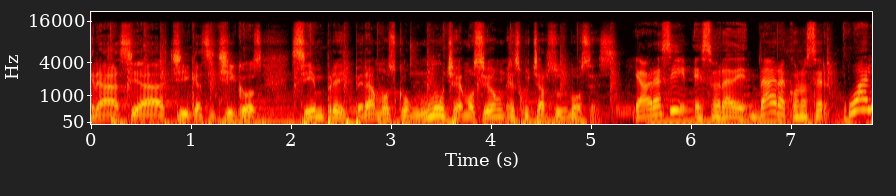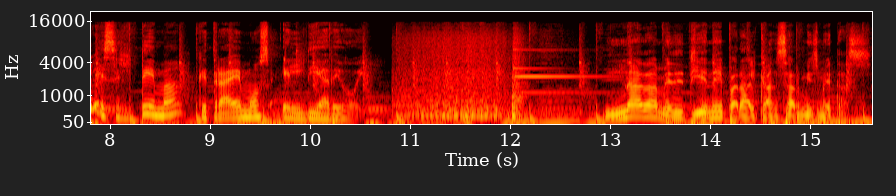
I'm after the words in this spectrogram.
Gracias chicas y chicos, siempre esperamos con mucha emoción escuchar sus voces. Y ahora sí, es hora de dar a conocer cuál es el tema que traemos el día de hoy. Nada me detiene para alcanzar mis metas.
